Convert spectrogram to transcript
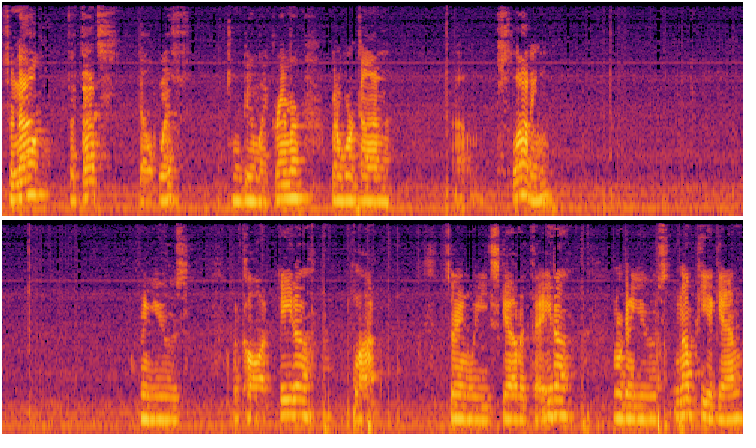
So now that that's dealt with, I can do my grammar. I'm going to work on um, plotting. I'm going to use, to call it eta plot. So we scaled it to eta. And we're going to use numpy again.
